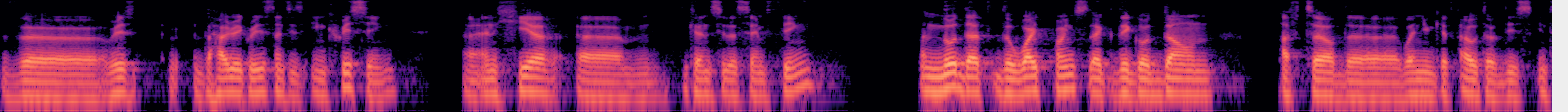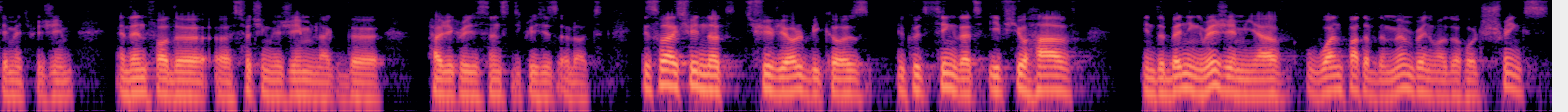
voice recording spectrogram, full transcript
the, the hydraulic resistance is increasing. Uh, and here um, you can see the same thing. And note that the white points, like they go down after the when you get out of this intermediate regime. And then for the uh, stretching regime, like the hydraulic resistance decreases a lot. This was actually not trivial because you could think that if you have in the bending regime, you have one part of the membrane where the hole shrinks,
